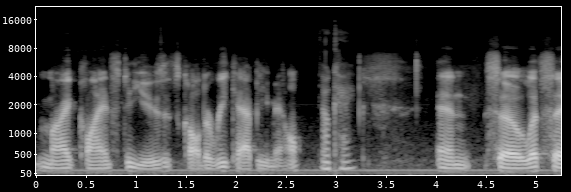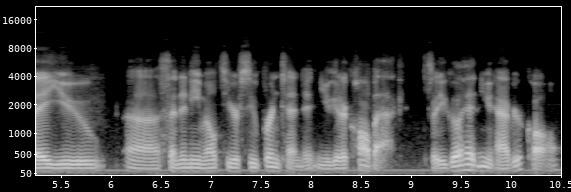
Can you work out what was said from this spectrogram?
my clients to use. It's called a recap email. Okay. And so let's say you uh, send an email to your superintendent and you get a call back. So you go ahead and you have your call.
